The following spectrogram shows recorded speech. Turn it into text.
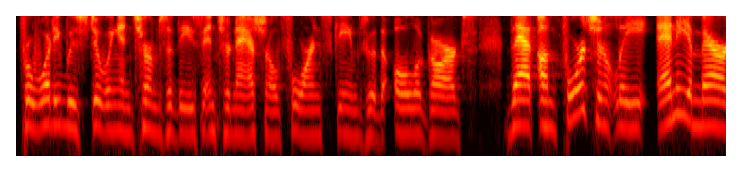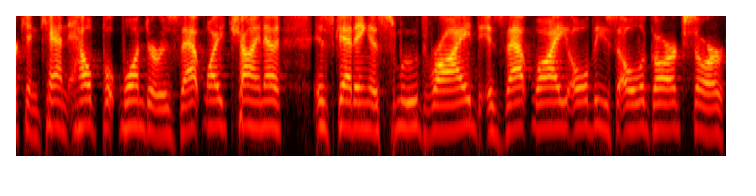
for what he was doing in terms of these international foreign schemes with oligarchs. That unfortunately, any American can't help but wonder: is that why China is getting a smooth ride? Is that why all these oligarchs are,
